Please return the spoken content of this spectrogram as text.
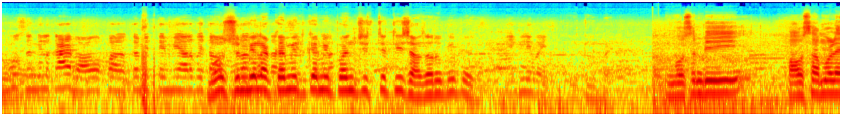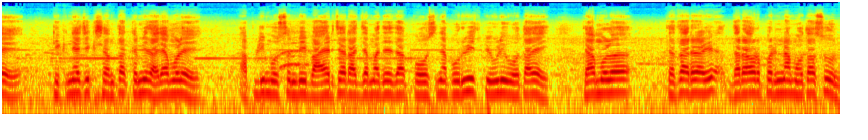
मोसंबीला काय भाव प- कमीत कमी आला पाहिजे? मोसंबीला कमीत कमी पंचवीस ते तीस हजार रुपये पाहिजे विकली पाहिजे. मोसंबी पावसामुळे टिकण्याची क्षमता कमी झाल्यामुळे आपली मोसंबी बाहेरच्या राज्यामध्ये जा पोहोचण्यापूर्वीच पिवळी होत आहे. त्यामुळं त्याचा रे दरावर परिणाम होत असून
